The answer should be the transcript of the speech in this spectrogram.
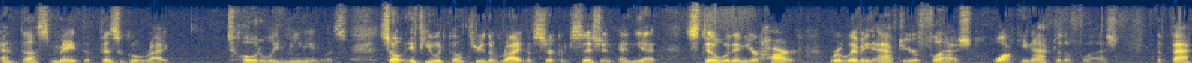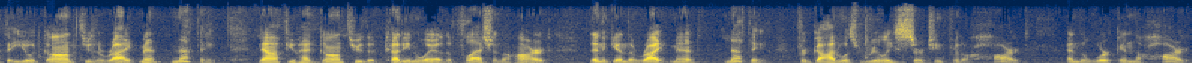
and thus made the physical rite totally meaningless. So if you would go through the rite of circumcision and yet still within your heart were living after your flesh, walking after the flesh, the fact that you had gone through the rite meant nothing. Now, if you had gone through the cutting away of the flesh and the heart, then again the rite meant nothing. For God was really searching for the heart and the work in the heart.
